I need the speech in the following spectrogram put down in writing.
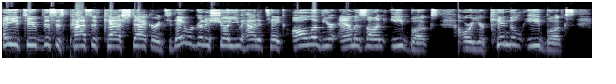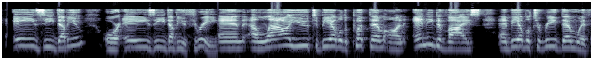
Hey YouTube, this is Passive Cash Stacker and today we're going to show you how to take all of your Amazon ebooks or your Kindle ebooks AZW or AZW3 and allow you to be able to put them on any device and be able to read them with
